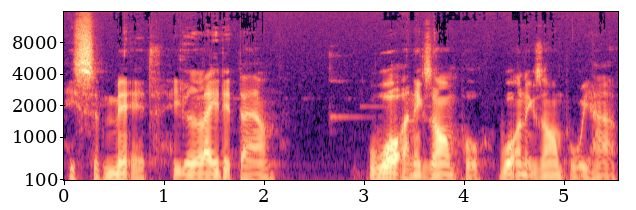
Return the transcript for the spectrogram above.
He submitted, he laid it down. What an example! What an example we have.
